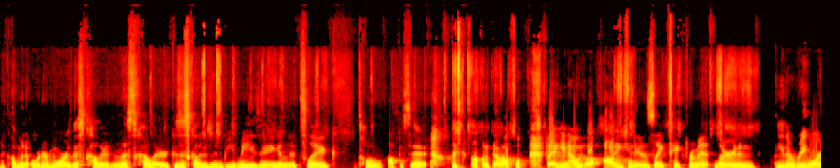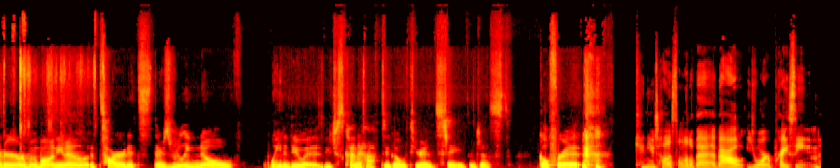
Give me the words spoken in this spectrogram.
like I'm going to order more of this color than this color because this color is going to be amazing. And it's like total opposite. like, oh no. But you know, all you can do is like take from it, learn, and either reorder or move on. You know, it's hard. It's there's really no way to do it. You just kind of have to go with your instincts and just go for it. Can you tell us a little bit about your pricing?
